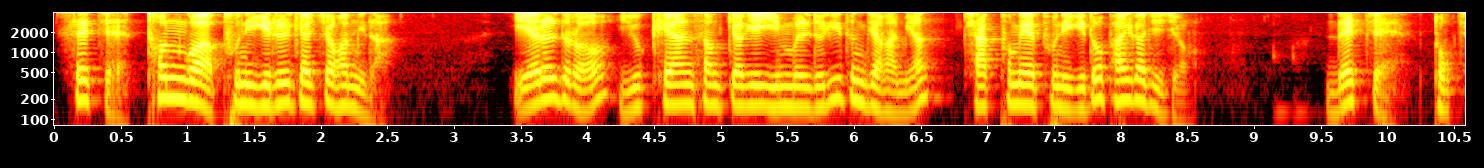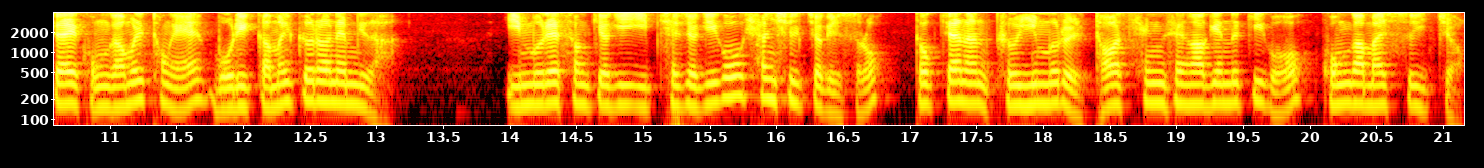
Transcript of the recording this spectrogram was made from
셋째, 톤과 분위기를 결정합니다. 예를 들어 유쾌한 성격의 인물들이 등장하면 작품의 분위기도 밝아지죠. 넷째, 독자의 공감을 통해 몰입감을 끌어냅니다. 인물의 성격이 입체적이고 현실적일수록 독자는 그 인물을 더 생생하게 느끼고 공감할 수 있죠.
